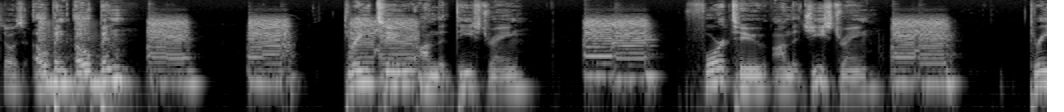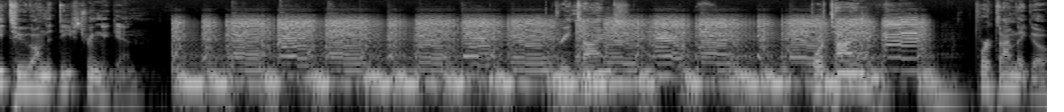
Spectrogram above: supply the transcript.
So it's open, open. Three, two on the D string. Four, two on the G string. Three, two on the D string again. Three times. Four time. Fourth time they go.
